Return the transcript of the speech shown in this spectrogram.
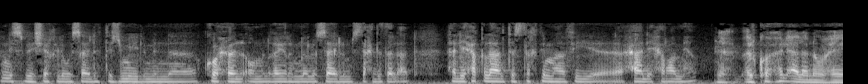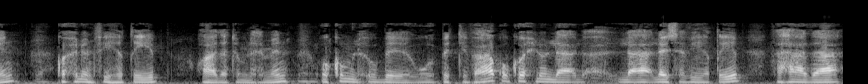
بالنسبة يا شيخ لوسائل التجميل من كحل أو من غيره من الوسائل المستحدثة الآن هل يحق لها أن تستخدمها في حال إحرامها؟ نعم الكحل على نوعين. نعم. كحل فيه طيب وهذا تمنع منه وكم باتفاق وكحل لا, لا ليس فيه طيب. فهذا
